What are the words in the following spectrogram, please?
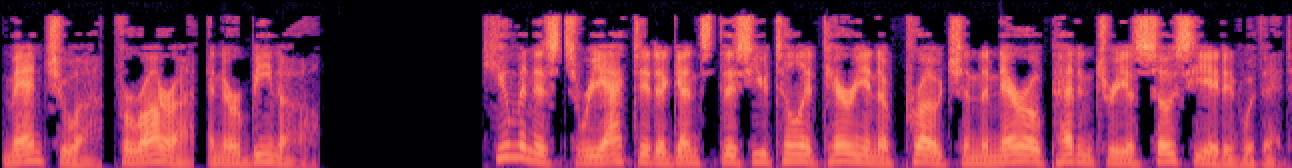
Mantua, Ferrara, and Urbino. Humanists reacted against this utilitarian approach and the narrow pedantry associated with it.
